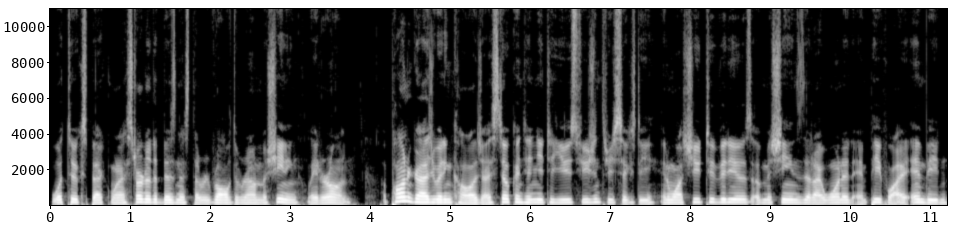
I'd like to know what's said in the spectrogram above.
what to expect when I started a business that revolved around machining later on. Upon graduating college, I still continued to use Fusion 360 and watch YouTube videos of machines that I wanted and people I envied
